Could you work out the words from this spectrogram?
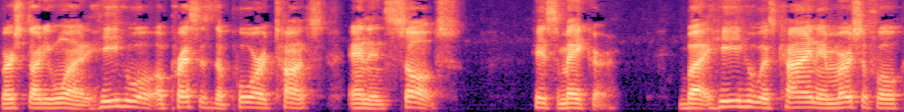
Verse 31 He who oppresses the poor taunts and insults his maker, but he who is kind and merciful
